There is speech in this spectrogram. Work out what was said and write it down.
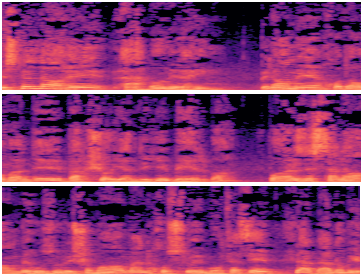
بسم الله الرحمن الرحیم. به نام خداوند بخشاینده مهربان. با عرض سلام به حضور شما من خسرو معتصد در برنامه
